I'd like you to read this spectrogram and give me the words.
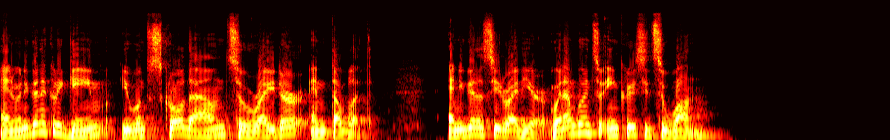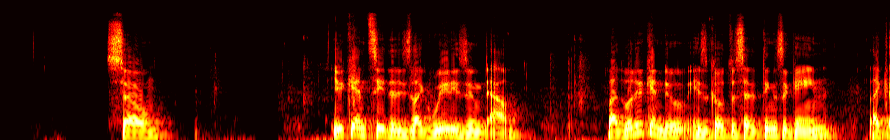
And when you're gonna click game, you want to scroll down to radar and tablet and you're gonna see right here. When I'm going to increase it to one so you can see that it's like really zoomed out. But what you can do is go to settings again. Like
